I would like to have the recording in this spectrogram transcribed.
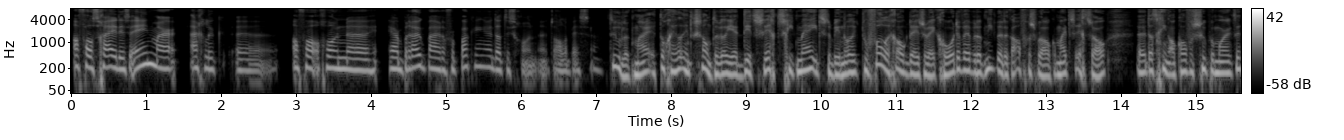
afval scheiden is één, maar eigenlijk uh, afval, gewoon uh, herbruikbare verpakkingen, dat is gewoon het allerbeste. Tuurlijk, maar toch heel interessant. Terwijl jij dit zegt, schiet mij iets te binnen. Wat ik toevallig ook deze week gehoorde. We hebben dat niet met elkaar afgesproken, maar het is echt zo. Uh, dat ging ook over supermarkten.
